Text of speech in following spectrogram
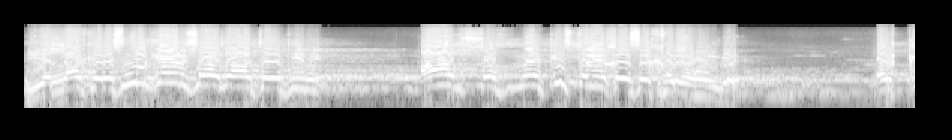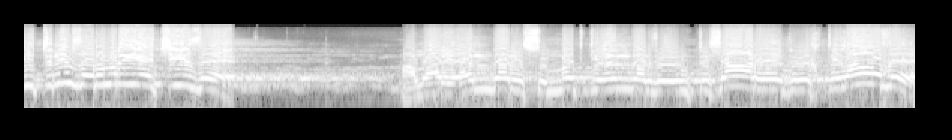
یہ اللہ کے رسول کے ارشادات ہے کہ آپ صف میں کس طریقے سے کھڑے ہوں گے؟ اور کتنی ضروری یہ چیز ہے؟ ہمارے اندر اس امت کے اندر جو انتشار ہے، جو اختلاف ہے،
